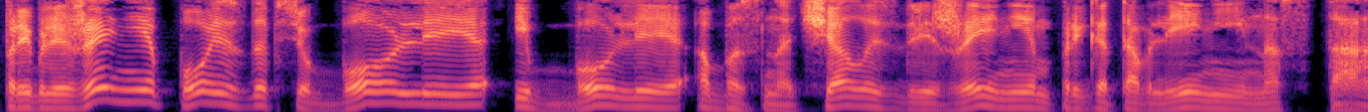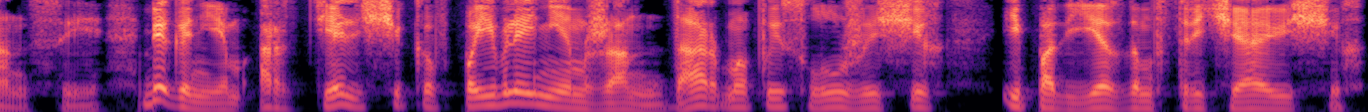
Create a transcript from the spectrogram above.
Приближение поезда все более и более обозначалось движением приготовлений на станции, беганием артельщиков, появлением жандармов и служащих и подъездом встречающих.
